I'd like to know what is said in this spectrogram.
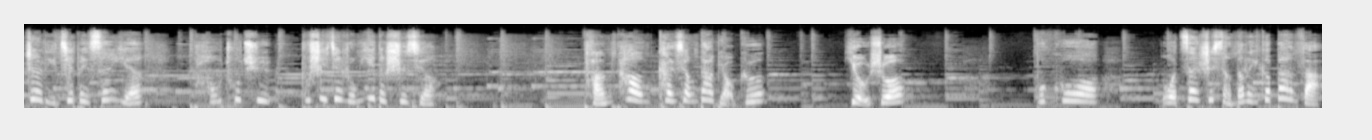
这里戒备森严，逃出去不是一件容易的事情。糖糖看向大表哥，又说：“不过，我暂时想到了一个办法。”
